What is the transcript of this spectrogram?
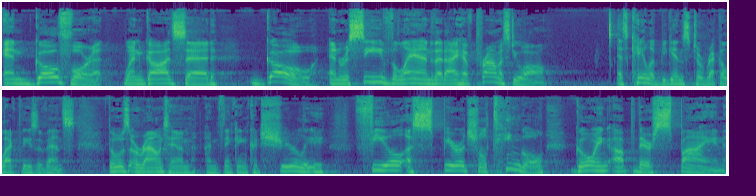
and go for it when God said, Go and receive the land that I have promised you all. As Caleb begins to recollect these events, those around him, I'm thinking, could surely feel a spiritual tingle going up their spine.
